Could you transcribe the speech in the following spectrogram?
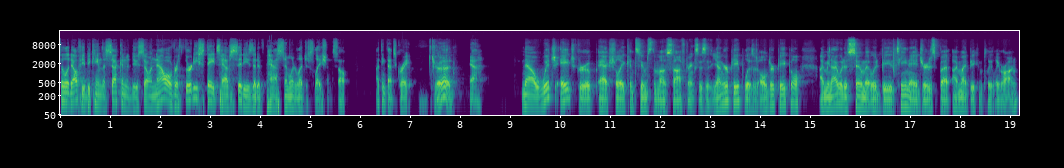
Philadelphia became the second to do so, and now over 30 states have cities that have passed similar legislation. So I think that's great. Good. Yeah. Now, which age group actually consumes the most soft drinks? Is it younger people? Is it older people? I mean, I would assume it would be teenagers, but I might be completely wrong.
